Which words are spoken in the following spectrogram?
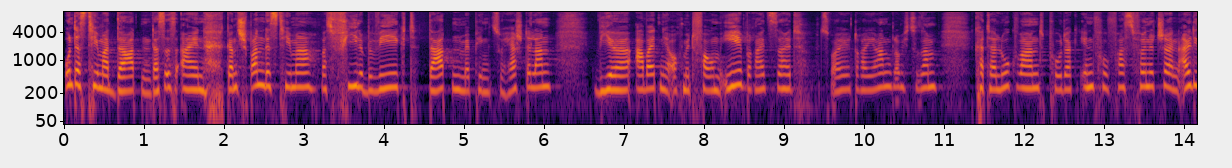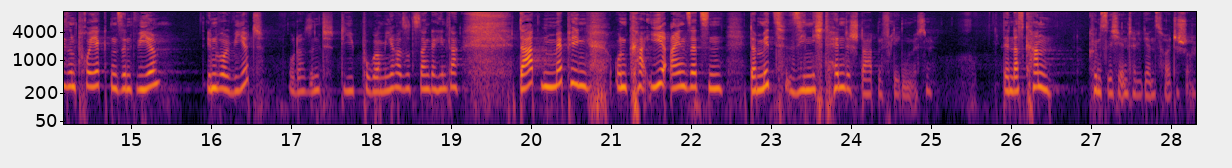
Und das Thema Daten, das ist ein ganz spannendes Thema, was viele bewegt, Datenmapping zu Herstellern. Wir arbeiten ja auch mit VME bereits seit zwei, drei Jahren, glaube ich, zusammen. Katalogwand, Product Info, Fast Furniture, in all diesen Projekten sind wir involviert oder sind die Programmierer sozusagen dahinter, Datenmapping und KI einsetzen, damit sie nicht händisch Daten pflegen müssen. Denn das kann künstliche Intelligenz heute schon.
